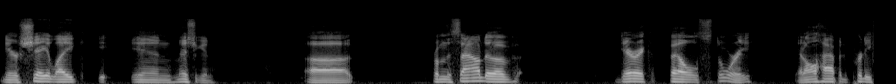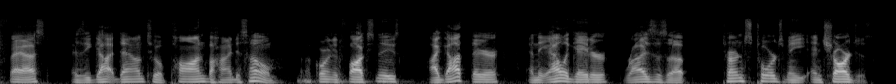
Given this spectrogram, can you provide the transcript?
near Shea Lake in Michigan. Uh, from the sound of Derek Fell's story, it all happened pretty fast as he got down to a pond behind his home. According to Fox News, I got there and the alligator rises up, turns towards me, and charges.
